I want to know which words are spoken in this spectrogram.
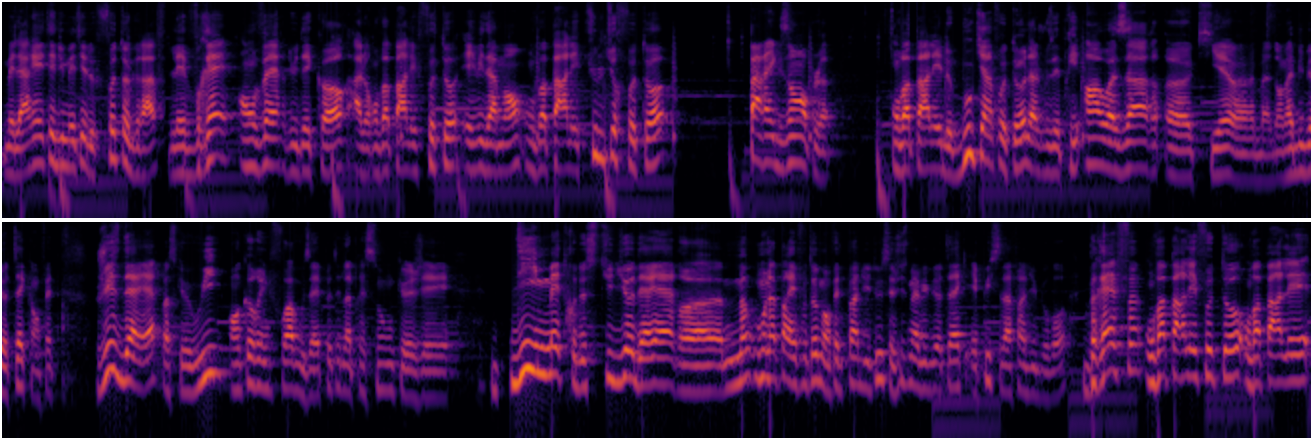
mais la réalité du métier de photographe, les vrais envers du décor. Alors on va parler photo évidemment, on va parler culture photo. Par exemple, on va parler de bouquins photo. Là, je vous ai pris un au hasard euh, qui est euh, bah, dans ma bibliothèque en fait juste derrière, parce que oui, encore une fois, vous avez peut-être l'impression que j'ai 10 mètres de studio derrière euh, mon appareil photo, mais en fait pas du tout, c'est juste ma bibliothèque et puis c'est la fin du bureau. Bref, on va parler photo, on va parler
